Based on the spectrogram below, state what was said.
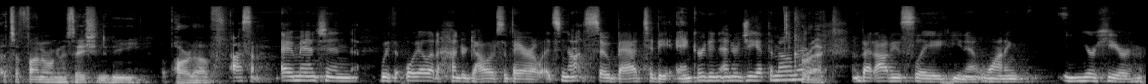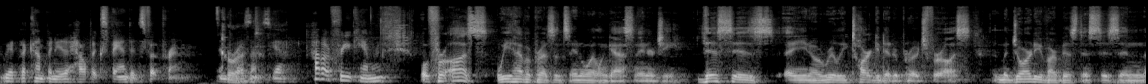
It's a fun organization to be a part of. Awesome. I imagine with oil at $100 a barrel, it's not so bad to be anchored in energy at the moment. Correct. But obviously, you know, wanting you're here with a company to help expand its footprint. Correct. Presence. Yeah. How about for you, Cameron? Well, for us, we have a presence in oil and gas and energy. This is a you know really targeted approach for us. The majority of our business is in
